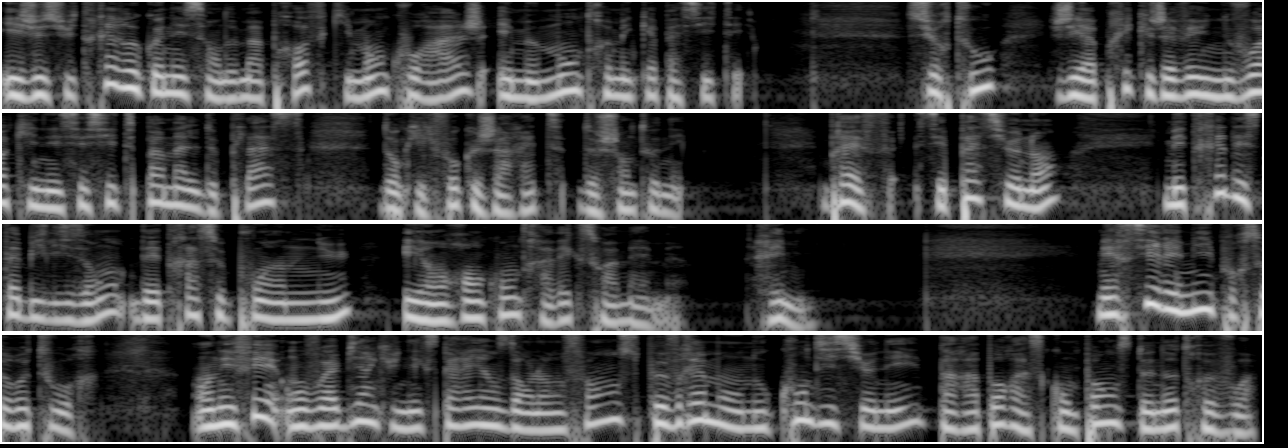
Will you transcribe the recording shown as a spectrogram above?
et je suis très reconnaissant de ma prof qui m'encourage et me montre mes capacités. Surtout, j'ai appris que j'avais une voix qui nécessite pas mal de place, donc il faut que j'arrête de chantonner. Bref, c'est passionnant, mais très déstabilisant d'être à ce point nu et en rencontre avec soi-même. Rémi. Merci Rémi pour ce retour. En effet, on voit bien qu'une expérience dans l'enfance peut vraiment nous conditionner par rapport à ce qu'on pense de notre voix.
